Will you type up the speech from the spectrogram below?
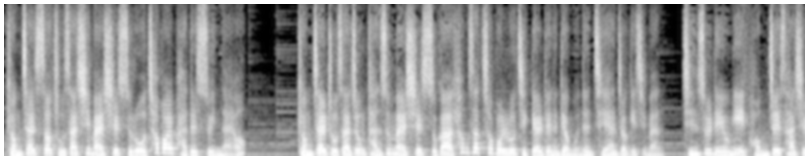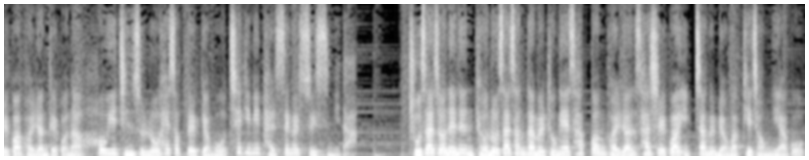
경찰서 조사 시 말실수로 처벌받을 수 있나요? 경찰 조사 중 단순 말실수가 형사처벌로 직결되는 경우는 제한적이지만 진술 내용이 범죄 사실과 관련되거나 허위 진술로 해석될 경우 책임이 발생할 수 있습니다. 조사 전에는 변호사 상담을 통해 사건 관련 사실과 입장을 명확히 정리하고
